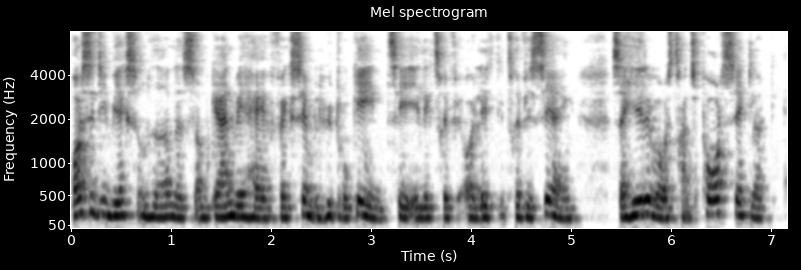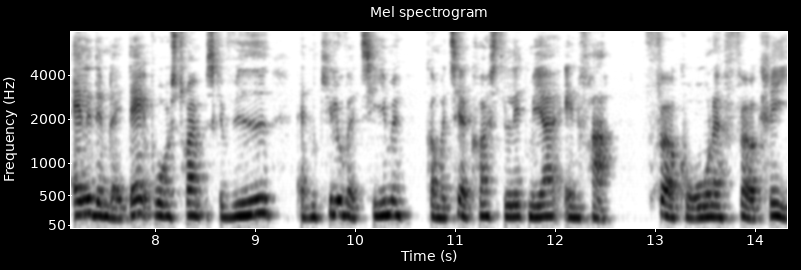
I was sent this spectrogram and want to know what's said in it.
også de virksomhederne, som gerne vil have for eksempel hydrogen til elektrif- og elektrificering. Så hele vores transportsektor, alle dem, der i dag bruger strøm, skal vide, at en kilowatt-time kommer til at koste lidt mere end fra før corona, før krig,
